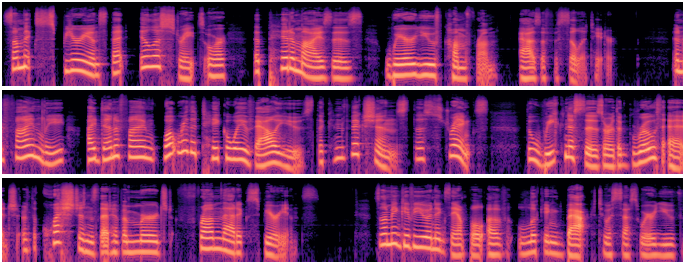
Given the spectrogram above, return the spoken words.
some experience that illustrates or epitomizes where you've come from as a facilitator. And finally, identifying what were the takeaway values, the convictions, the strengths, the weaknesses, or the growth edge, or the questions that have emerged from that experience. So, let me give you an example of looking back to assess where you've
